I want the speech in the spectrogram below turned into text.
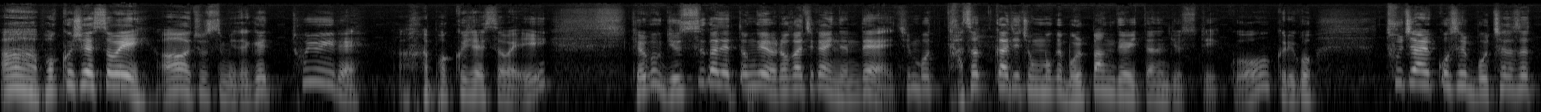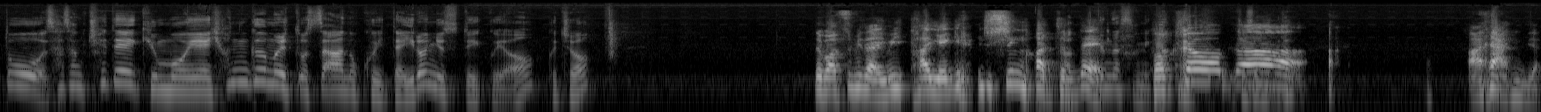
아 버크셔 서웨이 아 좋습니다. 그 토요일에 아, 버크셔 서웨이 결국 뉴스가 됐던 게 여러 가지가 있는데 지금 뭐 다섯 가지 종목에 몰빵되어 있다는 뉴스도 있고 그리고 투자할 곳을 못 찾아서 또 사상 최대 규모의 현금을 또 쌓아놓고 있다 이런 뉴스도 있고요. 그렇죠? 네, 맞습니다. 이미 다 얘기해 주신 것 같은데 아, 끝났습니까? 벅셔가 아니 아닙니다.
